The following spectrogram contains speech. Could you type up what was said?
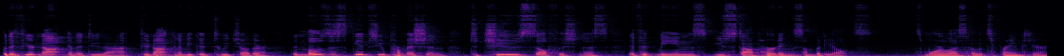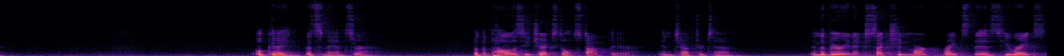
But if you're not going to do that, if you're not going to be good to each other, then Moses gives you permission to choose selfishness if it means you stop hurting somebody else. It's more or less how it's framed here. Okay, that's an answer. But the policy checks don't stop there in chapter 10. In the very next section, Mark writes this. He writes,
